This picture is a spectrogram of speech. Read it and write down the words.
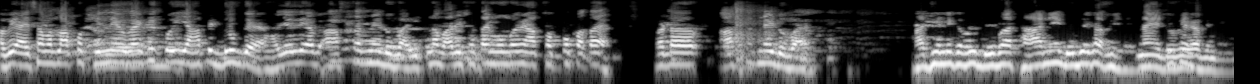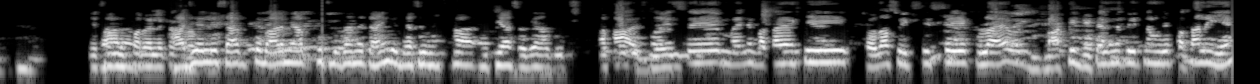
अभी ऐसा मतलब आपको फील नहीं होगा कि कोई यहाँ पे डूब गया। हजरली अब आज तक नहीं डूबा इतना बारिश होता है मुंबई में आप सबको पता है। बट आज तक नहीं डूबा है। हाजी अली कभी डूबा था नहीं डूबेगा भी नहीं। नहीं डूबेगा भी नहीं। हाँ। ऊपर वाले हाजी अली साहब के बारे में आप कुछ बताना चाहेंगे? जैसे उसका इतिहास वगैरह कुछ हाँ जैसे मैंने बताया कि चौदह सौ इक्कीस से ये खुला है बाकी डिटेल में तो इतना मुझे पता नहीं है।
